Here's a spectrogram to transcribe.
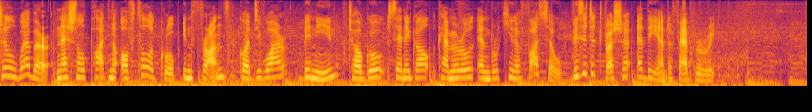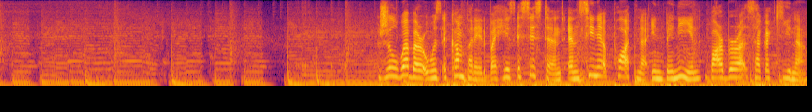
Gilles Weber, national partner of Solar Group in France, Cote d'Ivoire, Benin, Togo, Senegal, Cameroon and Burkina Faso, visited Russia at the end of February. Gilles Weber was accompanied by his assistant and senior partner in Benin, Barbara Sakakina.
